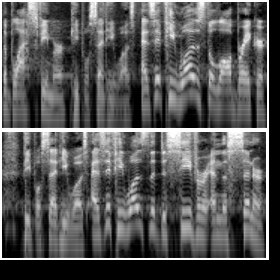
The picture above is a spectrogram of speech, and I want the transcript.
the blasphemer people said he was, as if he was the lawbreaker people said he was, as if he was the deceiver and the sinner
